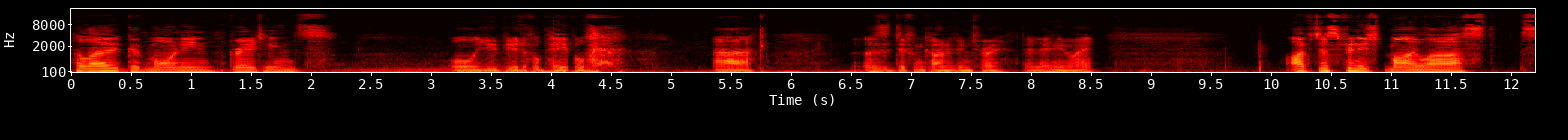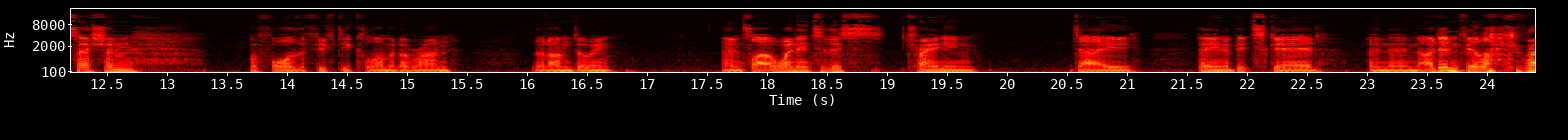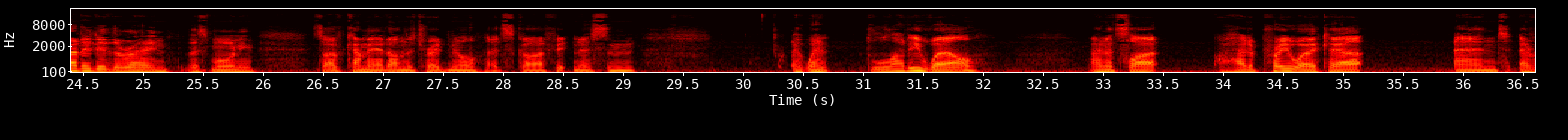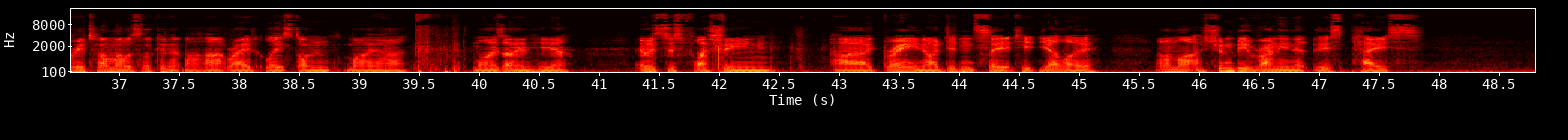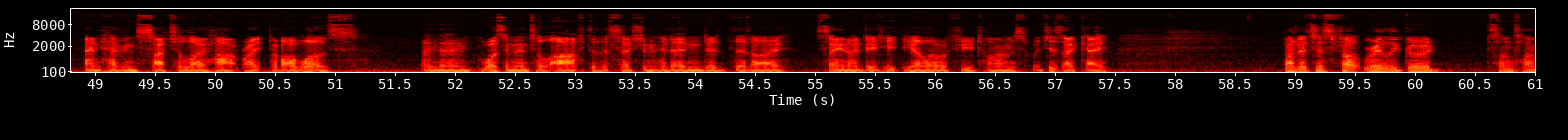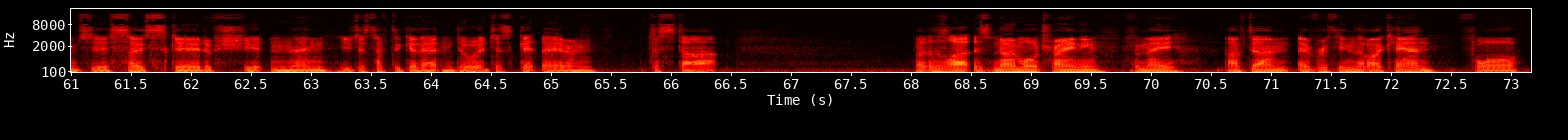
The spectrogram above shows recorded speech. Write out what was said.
Hello, good morning, greetings, all you beautiful people. uh, it was a different kind of intro, but anyway. I've just finished my last session before the 50 kilometer run that I'm doing. And so I went into this training day being a bit scared and then I didn't feel like running in the rain this morning. So I've come out on the treadmill at Sky Fitness and it went bloody well. And it's like, I had a pre-workout and every time I was looking at my heart rate, at least on my uh, my zone here, it was just flashing uh, green. I didn't see it hit yellow. And I'm like, I shouldn't be running at this pace and having such a low heart rate, but I was. And then wasn't until after the session had ended that I seen I did hit yellow a few times, which is okay. But it just felt really good. Sometimes you're so scared of shit and then you just have to get out and do it. Just get there and just start. But there's like, there's no more training for me. I've done everything that I can for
